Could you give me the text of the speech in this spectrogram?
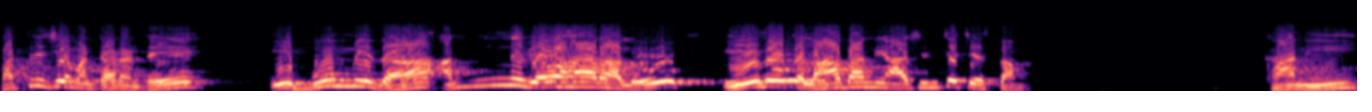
పత్రి చేయమంటాడంటే ఈ భూమి మీద అన్ని వ్యవహారాలు ఏదో ఒక లాభాన్ని ఆశించే చేస్తాం. కానీ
